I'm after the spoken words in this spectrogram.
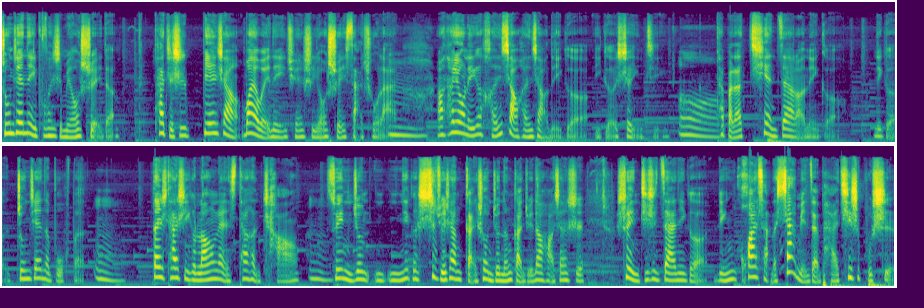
中间那一部分是没有水的，它只是边上外围那一圈是有水洒出来。嗯，然后他用了一个很小很小的一个一个摄影机，嗯，他把它嵌在了那个那个中间的部分。嗯，但是它是一个 long lens，它很长，嗯，所以你就你你那个视觉上感受，你就能感觉到好像是摄影机是在那个零花洒的下面在拍，其实不是，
